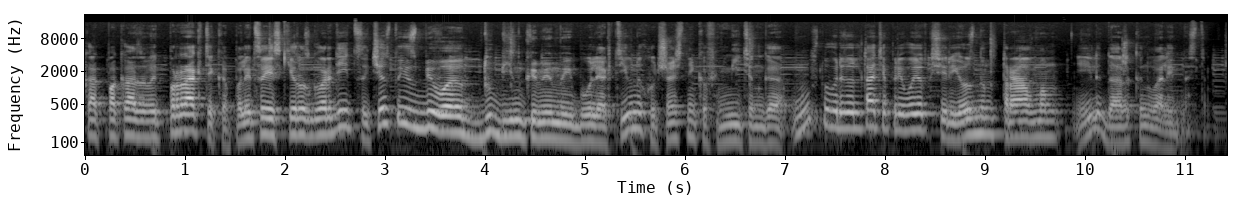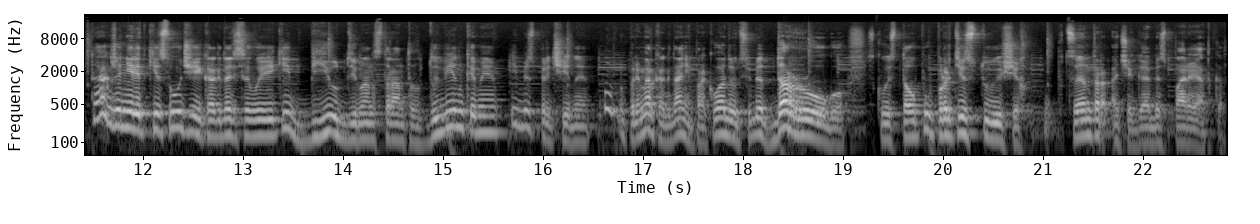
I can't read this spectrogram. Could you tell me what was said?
Как показывает практика, полицейские росгвардейцы часто избивают дубинками наиболее активных участников митинга, ну, что в результате приводит к серьезным травмам или даже к инвалидности. Также нередки случаи, когда силовики бьют демонстрантов дубинками и без причины. Ну, например, когда они прокладывают себе дорогу сквозь толпу протестующих в центр очага беспорядков.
